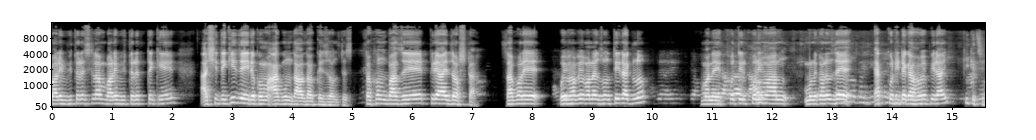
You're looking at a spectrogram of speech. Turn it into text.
বাড়ির ভিতরে ছিলাম, বাড়ির ভিতরের থেকে আসি দেখি যে এরকম আগুন দাও দাও করে জ্বলতেছে। তখন বাজে প্রায় দশটা। তারপরে ওইভাবে মানে জ্বলতেই লাগল। মানে ক্ষতির পরিমাণ মনে করেন যে এক কোটি টাকা হবে প্রায়। কি কে ছিল?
